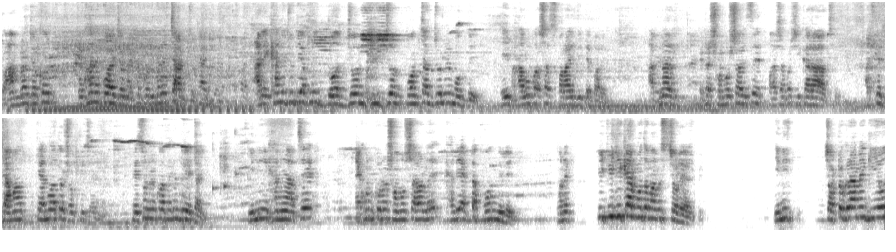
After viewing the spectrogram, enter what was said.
তো আমরা যখন ওখানে কয়জন? একটা পরিবারে চারজন। আর এখানে যদি আপনি দশজন বিশ জন পঞ্চাশ জনের মধ্যে এই ভালোবাসা ছড়াই দিতে পারেন আপনার একটা সমস্যা হয়েছে, পাশাপাশি কারা আছে? আজকে জামাত কেন এত শক্তিশালী? পেছনের কথা কিন্তু এটাই। ইনি এখানে আছে, এখন কোনো সমস্যা হলে খালি একটা ফোন দিলে মানে পিপিলিকার মতো মানুষ চলে আসবে। ইনি চট্টগ্রামে গিয়েও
